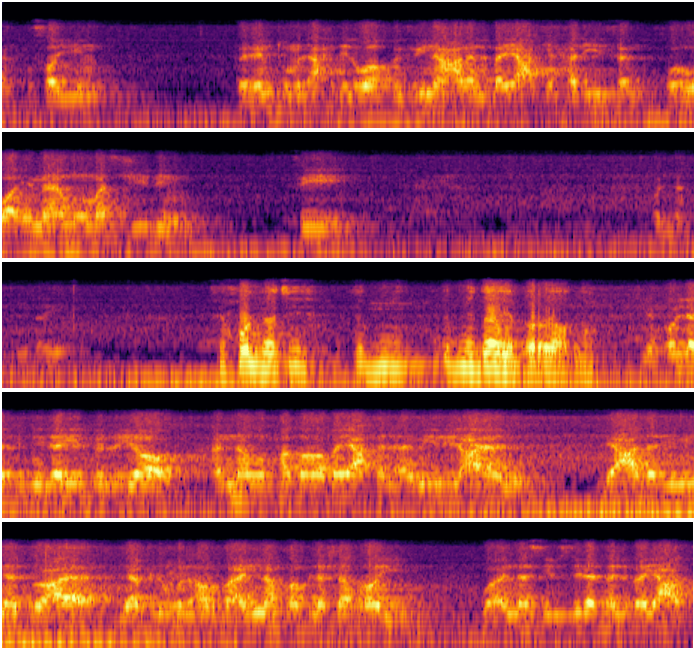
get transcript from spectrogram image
الحسين فهمت من أحد الواقفين على البيعة حديثا وهو إمام مسجد في حلة ابن دايل في حلة ابن, ابن دايل بالرياض نعم. في حلة ابن دايل بالرياض أنه حضر بيعة الأمير العام. لعدد من الدعاء يبلغ الأربعين قبل شهرين وأن سلسلة البيعة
